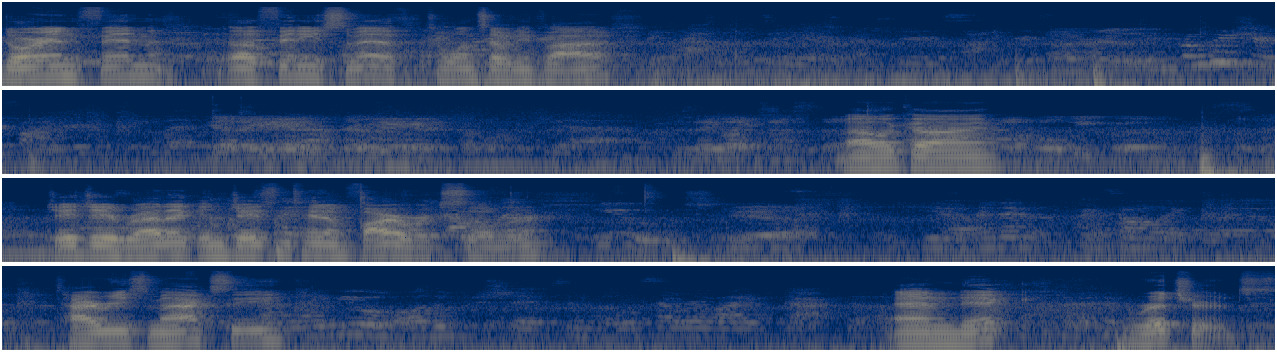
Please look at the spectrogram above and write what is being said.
Dorian Finn, uh, Finney Smith to 175. I'm pretty sure fine or something, but Malachi. JJ Redick and Jayson Tatum fireworks silver. Tyrese Maxey and Nick Richards.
